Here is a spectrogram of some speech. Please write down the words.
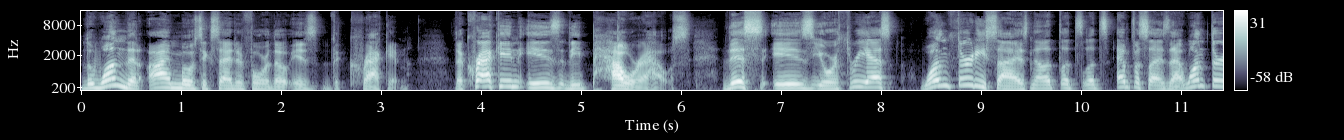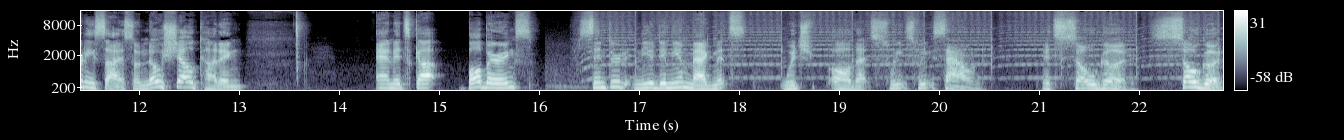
The one that I'm most excited for though is the Kraken. The Kraken is the powerhouse. This is your 3S 130 size. Now let's let's emphasize that 130 size, so no shell cutting, and it's got ball bearings, sintered neodymium magnets, which, oh, that sweet, sweet sound. It's so good, so good.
